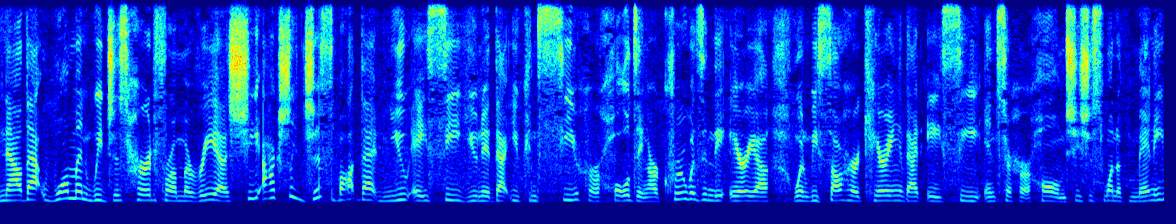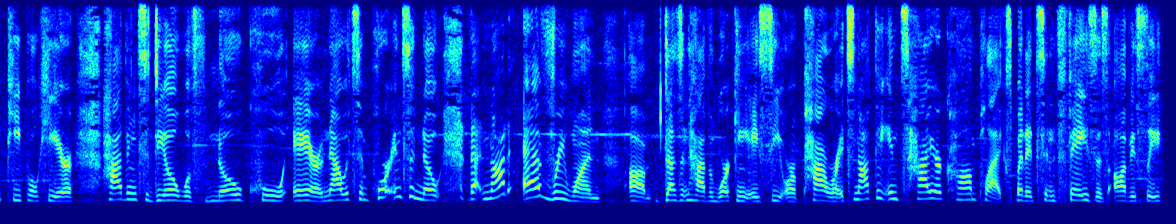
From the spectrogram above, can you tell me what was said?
Now, that woman we just heard from, Maria, she actually just bought that new AC unit that you can see her holding. Our crew was in the area when we saw her carrying that AC into her home. She's just one of many people here having to deal with no cool air. Now, it's important to note that not everyone um, doesn't have a working AC or power. It's not the entire complex, but it's in phases. Obviously,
